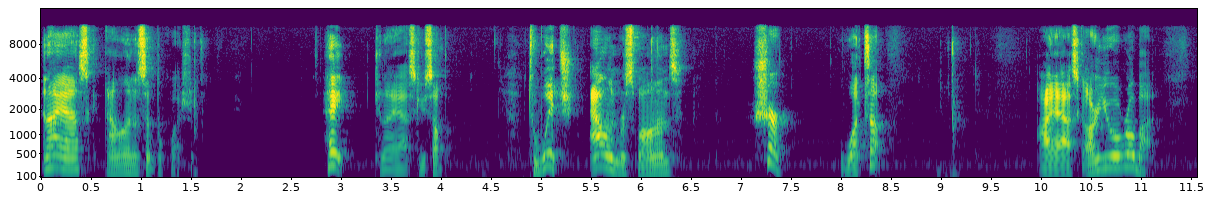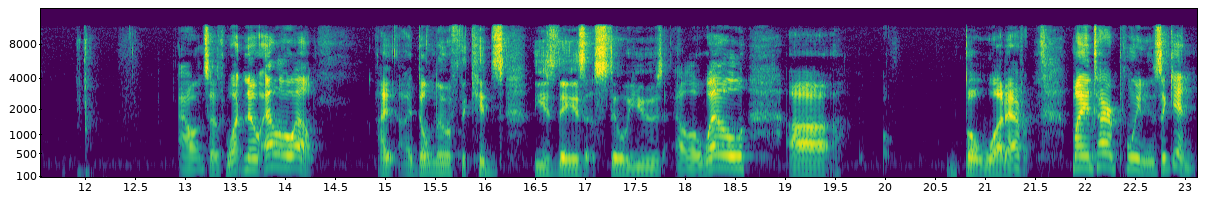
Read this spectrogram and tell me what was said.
and I ask Alan a simple question Hey, can I ask you something? To which Alan responds, Sure, what's up? I ask, Are you a robot? Alan says, What? No, LOL. I, I don't know if the kids these days still use LOL, uh, but whatever. My entire point is again,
